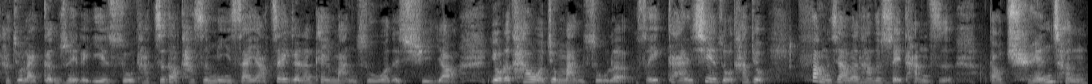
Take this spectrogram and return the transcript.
他就来跟随了耶稣。他知道他是弥赛亚，这个人可以满足我的需要，有了他我就满足了。所以感谢主，他就放下了他的水坛子，到全城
